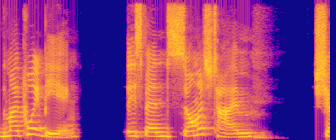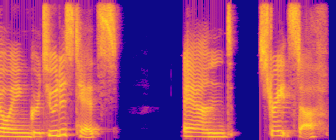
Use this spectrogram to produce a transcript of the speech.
my point being, they spend so much time showing gratuitous tits and straight stuff.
